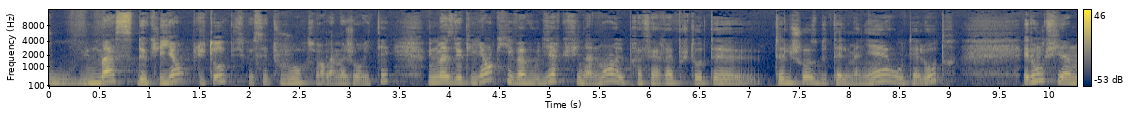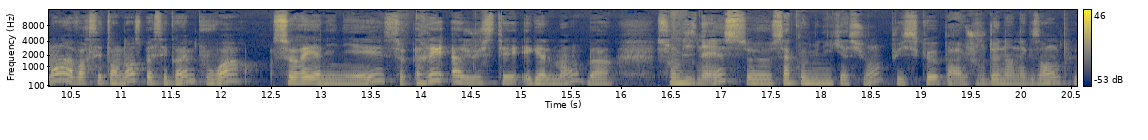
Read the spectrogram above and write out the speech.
ou une masse de clients plutôt, puisque c'est toujours sur la majorité, une masse de clients qui va vous dire que finalement elle préférerait plutôt telle, chose de telle manière ou telle autre. Et donc finalement, avoir ces tendances, bah, c'est quand même pouvoir se réaligner, se réajuster également bah, son business, euh, sa communication, puisque, par, je vous donne un exemple,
